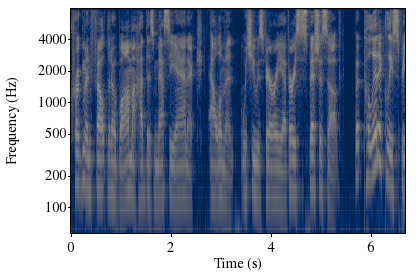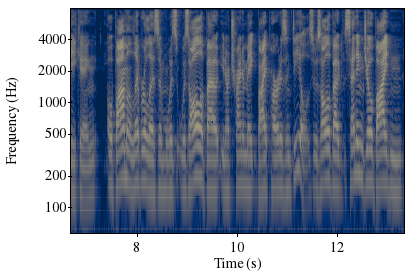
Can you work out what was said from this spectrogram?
Krugman felt that Obama had this messianic element, which he was very, uh, very suspicious of. But politically speaking, Obama liberalism was was all about you know trying to make bipartisan deals. It was all about sending Joe Biden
